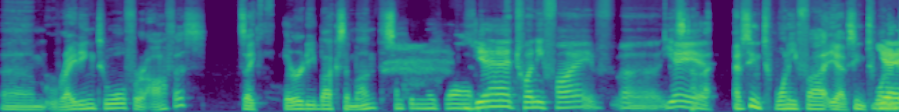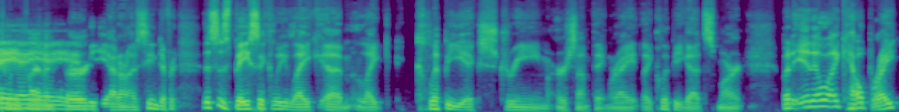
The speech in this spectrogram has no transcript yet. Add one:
um, writing tool for Office. It's like 30 bucks a month, something like that. Yeah, 25. Uh, yeah, yeah. I've seen 25. Yeah, I've seen 20, Yeah, yeah, 25, yeah, and yeah. 30. I don't know. I've seen different. This is basically like um like Clippy Extreme or something, right? Like Clippy got smart, but it'll like help write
